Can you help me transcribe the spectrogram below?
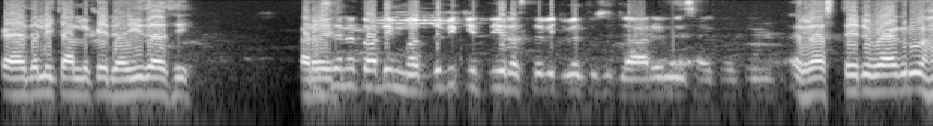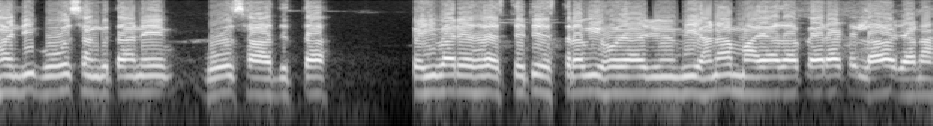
ਪੈਦਲ ਹੀ ਚੱਲ ਕੇ ਜਾਈਦਾ ਸੀ। ਪਰ ਕਿਸੇ ਨੇ ਤੁਹਾਡੀ ਮਦਦ ਵੀ ਕੀਤੀ ਰਸਤੇ ਵਿੱਚ ਜਿਵੇਂ ਤੁਸੀਂ ਜਾ ਰਹੇ ਹੋ ਸਾਈਕਲ ਤੇ ਰਸਤੇ 'ਚ ਵਾਹਿਗੁਰੂ ਹਾਂਜੀ ਬਹੁਤ ਸੰਗਤਾਂ ਨੇ ਬਹੁਤ ਸਾਥ ਦਿੱਤਾ। ਕਈ ਵਾਰ ਰਸਤੇ 'ਚ ਇਸ ਤਰ੍ਹਾਂ ਵੀ ਹੋਇਆ ਜਿਵੇਂ ਵੀ ਹਨਾ ਮਾਇਆ ਦਾ ਪੈਰਾ ਢਿੱਲਾ ਹੋ ਜਾਣਾ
